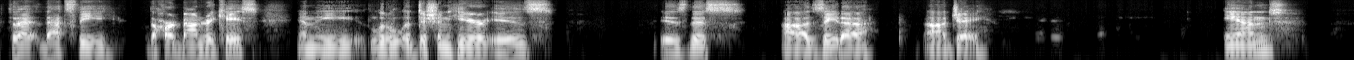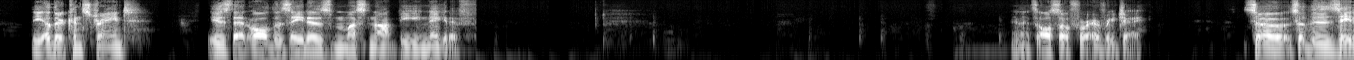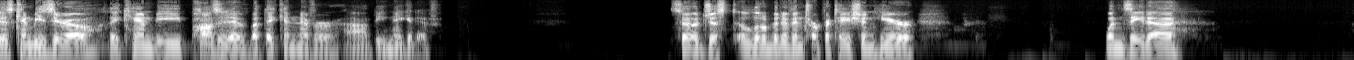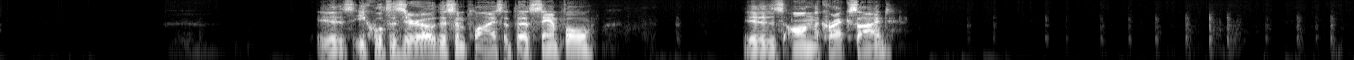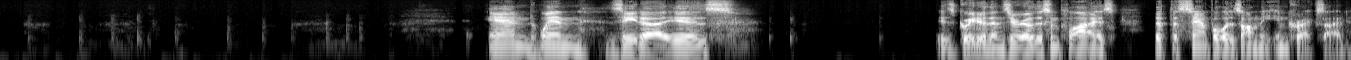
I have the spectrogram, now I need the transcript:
So that that's the the hard boundary case, and the little addition here is is this uh, zeta uh, j. And the other constraint is that all the zetas must not be negative. And that's also for every j. So, so the zetas can be zero, they can be positive, but they can never uh, be negative. So just a little bit of interpretation here. When zeta is equal to zero, this implies that the sample is on the correct side. And when zeta is, is greater than zero, this implies that the sample is on the incorrect side.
